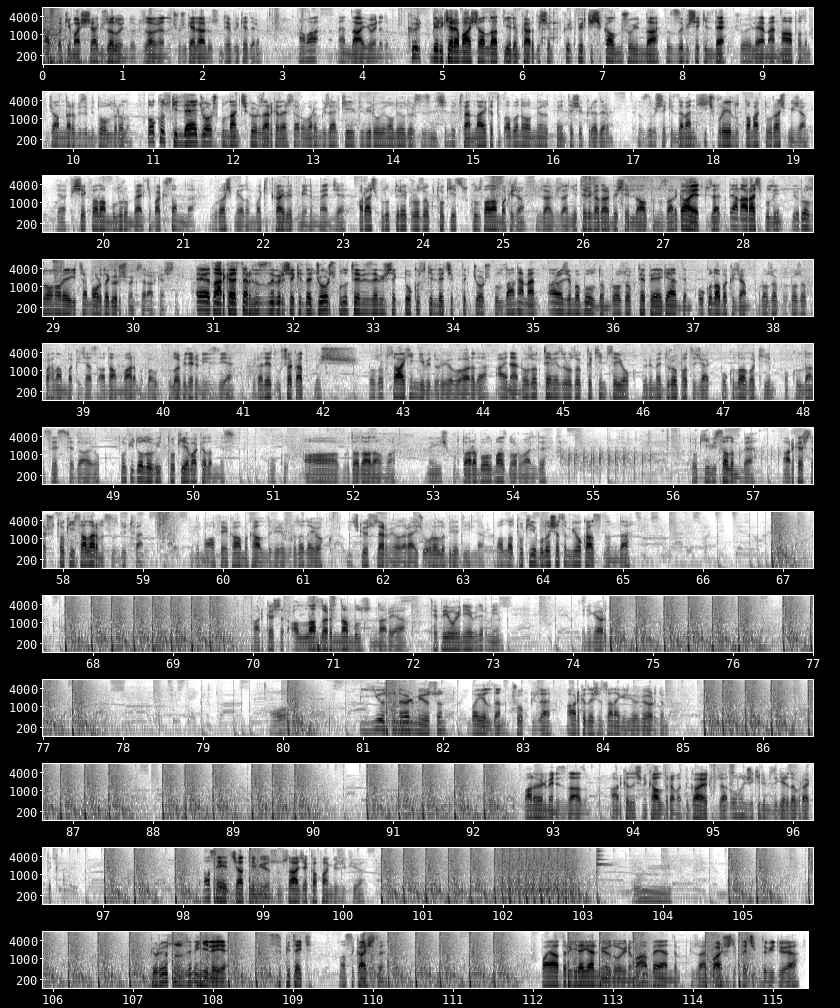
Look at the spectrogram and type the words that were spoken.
At bakayım aşağı. Güzel oyundu. Güzel oynadı çocuk. Helal olsun. Tebrik ederim. Ama ben daha iyi oynadım. 41 kere maşallah diyelim kardeşim. 41 kişi kalmış oyunda. Hızlı bir şekilde. Şöyle hemen ne yapalım? Canlarımızı bir dolduralım. 9 kill'de George Bull'dan çıkıyoruz arkadaşlar. Umarım güzel, keyifli bir oyun oluyordur sizin için. Lütfen like atıp abone olmayı unutmayın. Teşekkür ederim. Hızlı bir şekilde ben hiç burayı lootlamakla uğraşmayacağım. Ya fişek falan bulurum belki baksam da. Uğraşmayalım. Vakit kaybetmeyelim bence. Araç bulup direkt Rozok, Toki, School falan bakacağım. Güzel güzel. Yeteri kadar 556'mız var. Gayet güzel. Ben araç bulayım. Bir Rozok'un oraya gideceğim. Orada görüşmek üzere arkadaşlar. Evet arkadaşlar hızlı bir şekilde George Bull'u temizlemiştik. 9 kill ile çıktık George Bull'dan. Hemen aracımı buldum. Rozok Tepe'ye geldim. Okula bakacağım. Rozok Rozok falan bakacağız. Adam var mı? bu- Bulabilir miyiz diye. Bir adet uçak atmış. Rozok sakin gibi duruyor bu arada. Aynen Rozok temiz. Rozok'ta kimse yok. Önüme drop atacak. Okula bakayım. Okuldan ses seda yok. Toki dolu bir Toki'ye bakalım biz. Oku Aa burada da adam var. Ne iş? Burada araba olmaz normalde. Toki'yi bir salın be. Arkadaşlar şu Toki'yi salar mısınız lütfen? Dedim AFK mı kaldı biri burada da yok. Hiç göstermiyorlar ha hiç oralı bile değiller. Valla Toki'ye bulaşasım yok aslında. Arkadaşlar Allah'larından bulsunlar ya. Tepeyi oynayabilir miyim? Seni gördüm. O yiyorsun ölmüyorsun. Bayıldın. Çok güzel. Arkadaşın sana gidiyor gördüm. Bana ölmeniz lazım. Arkadaşını kaldıramadı. Gayet güzel. 10. kilimizi geride bıraktık. Nasıl headshot yemiyorsun? Sadece kafan gözüküyor. Uy. Görüyorsunuz değil mi hileyi? Spitek. Nasıl kaçtı? Bayağıdır hile gelmiyordu oyunuma. Beğendim. Güzel. Başlıkta çıktı videoya.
